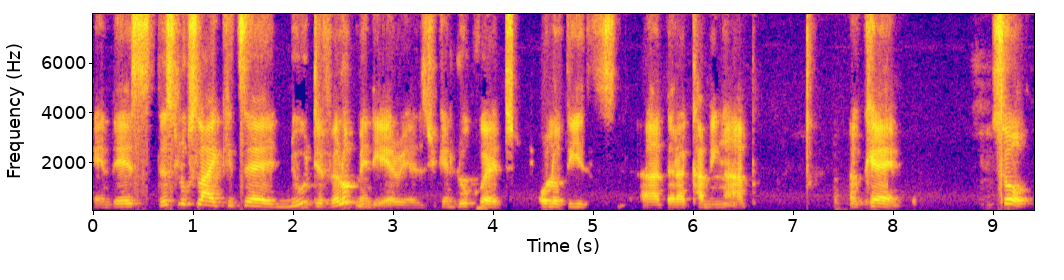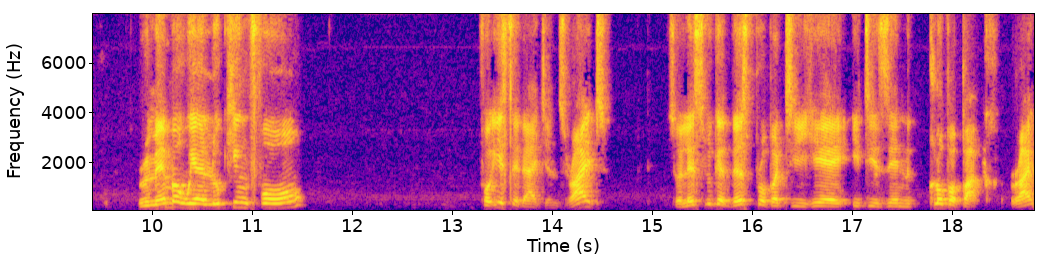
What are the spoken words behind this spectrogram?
And this this looks like it's a new development areas. You can look at all of these uh, that are coming up. Okay, so remember we are looking for for estate agents, right? So let's look at this property here. It is in Klopper Park, right?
